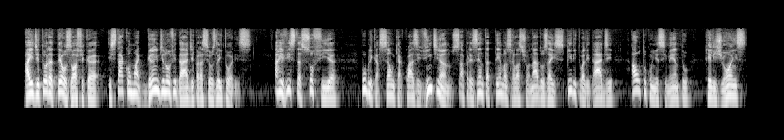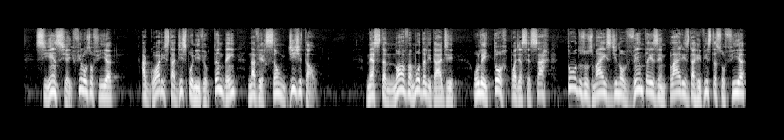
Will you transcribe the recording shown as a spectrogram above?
A editora Teosófica está com uma grande novidade para seus leitores. A revista Sofia, publicação que há quase 20 anos apresenta temas relacionados à espiritualidade, autoconhecimento, religiões, ciência e filosofia, agora está disponível também na versão digital. Nesta nova modalidade, o leitor pode acessar todos os mais de 90 exemplares da revista Sofia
